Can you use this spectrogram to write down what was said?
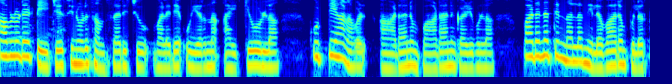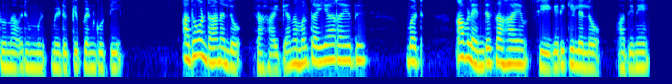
അവളുടെ ടീച്ചേഴ്സിനോട് സംസാരിച്ചു. വളരെ ഉയർന്ന ഐക്യമുള്ള കുട്ടിയാണവൾ. ആടാനും പാടാനും കഴിവുള്ള പഠനത്തിൽ നല്ല നിലവാരം പുലർത്തുന്ന ഒരു മിടുക്കി പെൺകുട്ടി. അതുകൊണ്ടാണല്ലോ സഹായിക്കാൻ നമ്മൾ തയ്യാറായത്. ബട്ട് അവൾ എന്റെ സഹായം സ്വീകരിക്കില്ലല്ലോ. അതിനെ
